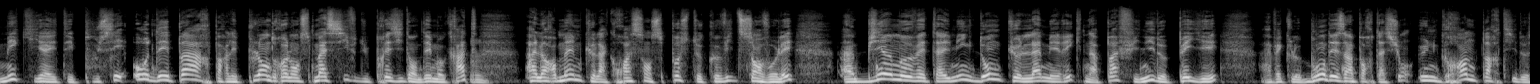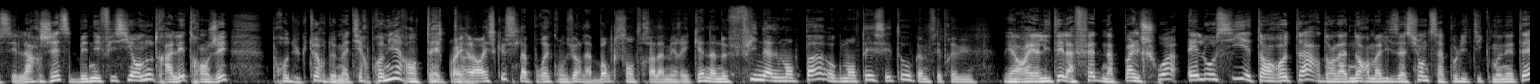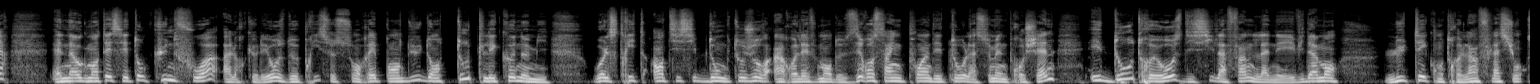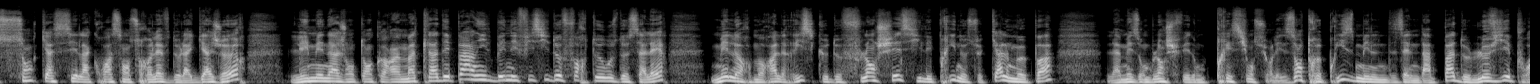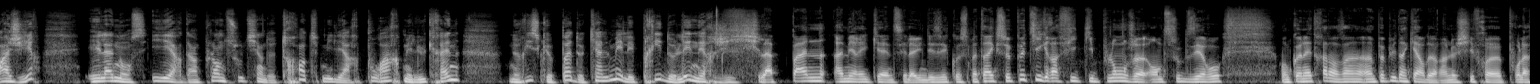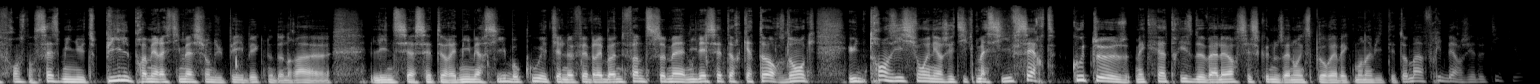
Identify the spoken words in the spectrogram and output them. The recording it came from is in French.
mais qui a été poussée au départ par les plans de relance massifs du président démocrate. Mmh alors même que la croissance post-Covid s'envolait. Un bien mauvais timing donc que l'Amérique n'a pas fini de payer. Avec le bon des importations, une grande partie de ces largesses bénéficie en outre à l'étranger, producteur de matières premières en tête. alors est-ce que cela pourrait conduire la Banque centrale américaine à ne finalement pas augmenter ses taux comme c'est prévu? Mais en réalité, la Fed n'a pas le choix. Elle aussi est en retard dans la normalisation de sa politique monétaire. Elle n'a augmenté ses taux qu'une fois alors que les hausses de prix se sont répandues dans toute l'économie. Wall Street anticipe donc toujours un relèvement de 0,5 points des taux la semaine prochaine et d'autres hausses d'ici la fin de l'année. Évidemment, Lutter contre l'inflation sans casser la croissance relève de la gageure. Les ménages ont encore un matelas d'épargne, ils bénéficient de fortes hausses de salaire, mais leur morale risque de flancher si les prix ne se calment pas. La Maison Blanche fait donc pression sur les entreprises, mais elle n'a pas de levier pour agir. Et l'annonce hier d'un plan de soutien de 30 milliards pour armer l'Ukraine ne risque pas de calmer les prix de l'énergie. La panne américaine, c'est la une des échos ce matin, avec ce petit graphique qui plonge en dessous de zéro. On connaît dans un, peu plus d'un quart d'heure. Hein, le chiffre pour la France dans 16 minutes pile. Première estimation du PIB que nous donnera euh, l'INSEE à 7h30. Merci beaucoup Étienne Lefebvre et bonne fin de semaine. Il est 7h14 donc une transition énergétique massive, certes coûteuse mais créatrice de valeur. C'est ce que nous allons explorer avec mon invité Thomas Friedberger de Tikeo.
